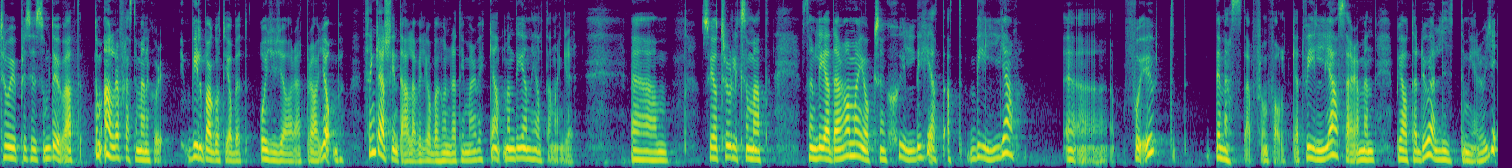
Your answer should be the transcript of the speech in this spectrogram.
tror ju precis som du att de allra flesta människor vill bara gå till jobbet och göra ett bra jobb. Sen kanske inte alla vill jobba 100 timmar i veckan, men det är en helt annan grej. Ehm, Så jag tror liksom att som ledare har man ju också en skyldighet att vilja eh, få ut det mesta från folk. Att vilja så här, men Beata, du har lite mer att ge.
